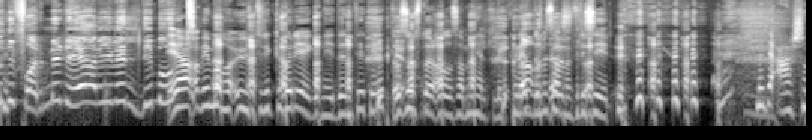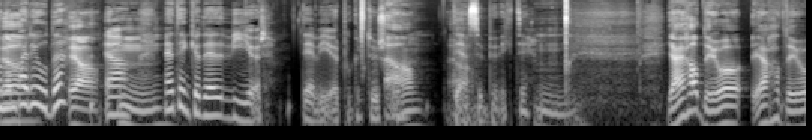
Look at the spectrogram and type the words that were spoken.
uniformer, det er vi veldig imot! Ja, og vi må ha uttrykke vår egen identitet. Og så står alle sammen helt likt kledd og med samme frisyr. Men det er sånn en periode. Ja. Ja. Mm. Jeg tenker jo det vi gjør, det vi gjør på ja, kulturskolen, det er superviktig. Mm. Jeg hadde, jo, jeg hadde jo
